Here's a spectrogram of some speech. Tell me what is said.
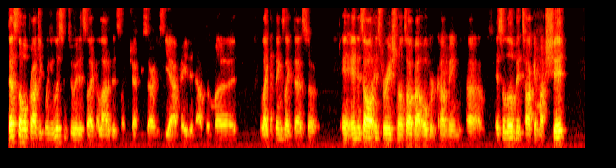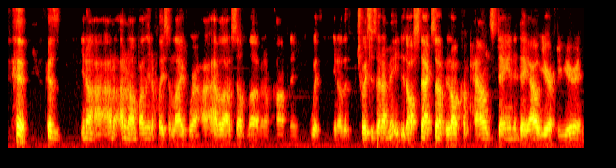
that's the whole project. When you listen to it, it's like a lot of it's like trapeze artists. Yeah, I made it out the mud, like things like that. So, and, and it's all inspirational. It's all about overcoming. Uh, it's a little bit talking my shit because you know I, I, don't, I don't know. I'm finally in a place in life where I have a lot of self love and I'm confident with you know the choices that I made. It all stacks up. It all compounds day in and day out, year after year, and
